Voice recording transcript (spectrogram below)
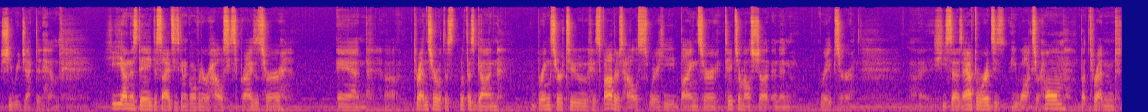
she rejected him. He, on this day, decides he's going to go over to her house. He surprises her and uh, threatens her with this with this gun. Brings her to his father's house where he binds her, tapes her mouth shut, and then rapes her. He says afterwards he's, he walks her home, but threatened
